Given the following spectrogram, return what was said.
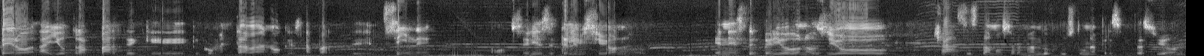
Pero hay otra parte que, que comentaba, ¿no? que es la parte del cine, ¿no? series de televisión. En este periodo nos dio chance, estamos armando justo una presentación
